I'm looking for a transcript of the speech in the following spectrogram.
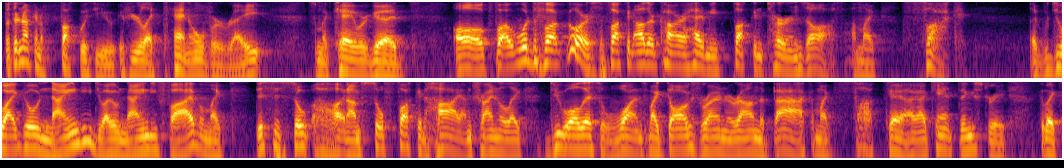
But they're not going to fuck with you if you're like 10 over, right? So I'm like, okay, we're good. Oh, what the fuck? Of course, the fucking other car ahead of me fucking turns off. I'm like, fuck. Like, do I go 90? Do I go 95? I'm like, this is so, oh, and I'm so fucking high. I'm trying to like do all this at once. My dog's running around the back. I'm like, fuck, okay, I, I can't think straight. They're like,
